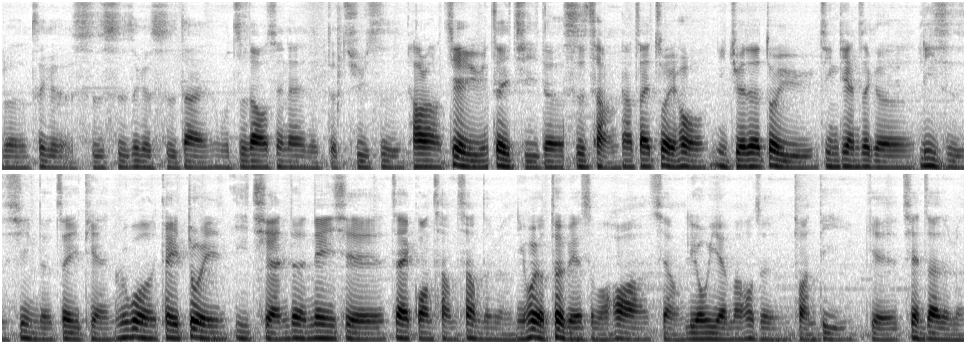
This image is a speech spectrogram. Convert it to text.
了这个时事这个时代，我知道现在的的趋势。好了，介于这一集你的时长，那在最后，你觉得对于今天这个历史性的这一天，如果可以对以前的那些在广场上的人，你会有特别什么话想留言吗？或者传递？给现在的人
